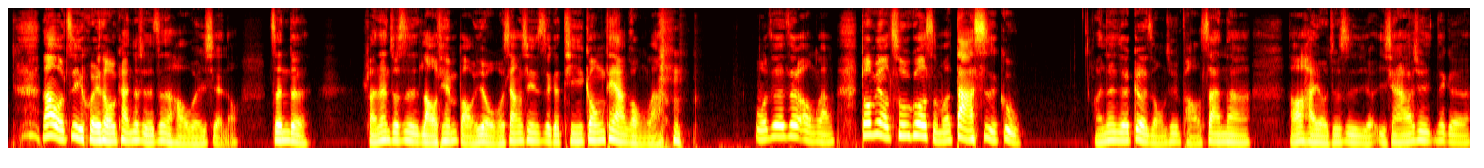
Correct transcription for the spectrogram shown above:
然后我自己回头看，就觉得真的好危险哦，真的。反正就是老天保佑，我相信这个提供天公狼，我觉得这个拱狼都没有出过什么大事故。反正就各种去跑山啊，然后还有就是有以前还要去那个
